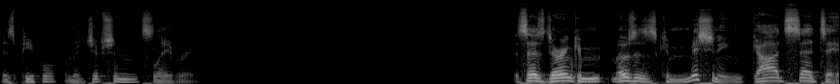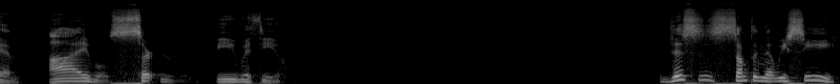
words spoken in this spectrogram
his people from Egyptian slavery. It says during com- Moses' commissioning, God said to him, I will certainly be with you. This is something that we see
